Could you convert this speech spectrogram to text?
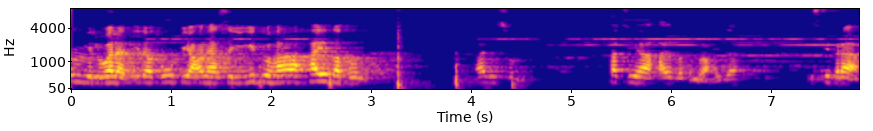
umi lwalad ida tuwufiya canha sayiduhaa xaydatun takfiha xaydatun waaxida istibraa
